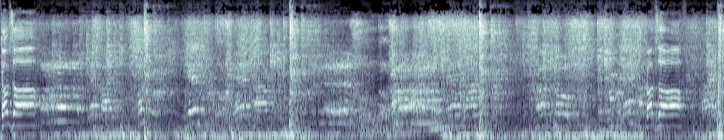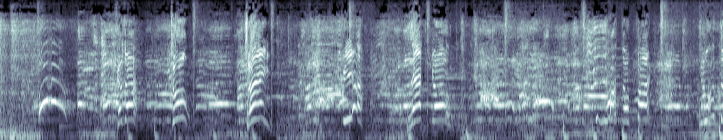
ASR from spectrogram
Tak. Ja, tak. Kom nu. Ja, kom. Kom så! Kom så! To! Tre! Fire! Let's go! What the fuck? What the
